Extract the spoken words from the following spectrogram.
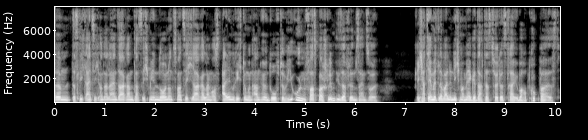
ähm, das liegt einzig und allein daran, dass ich mir 29 Jahre lang aus allen Richtungen anhören durfte, wie unfassbar schlimm dieser Film sein soll. Ich hatte ja mittlerweile nicht mal mehr gedacht, dass Turtles 3 überhaupt guckbar ist.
